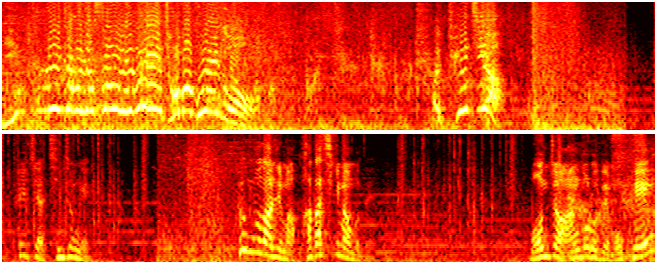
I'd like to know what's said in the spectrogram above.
인플루엔자 걸렸어? 왜 그래? 저봐 뭐야 이거? 아니 돼지야! 돼지야 진정해. 흥분하지마. 받아치기만 하면 돼 먼저 안 걸어도 돼 오케이?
